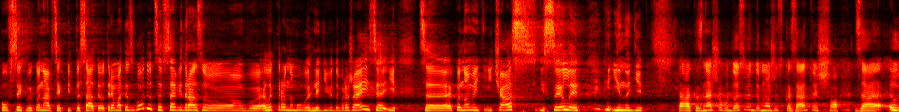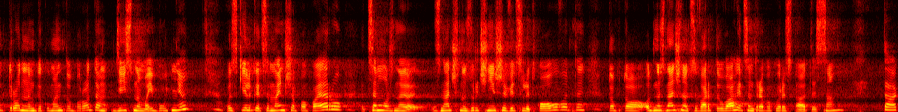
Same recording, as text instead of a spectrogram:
по всіх виконавцях підписати, отримати згоду. Це все відразу е, в електронному вигляді відображається, і це економить і час, і сили іноді. Так, з нашого досвіду можу сказати, що за електронним документооборотом дійсно майбутнє, оскільки це менше паперу, це можна значно зручніше відслідковувати. Тобто, однозначно, це варте уваги, цим треба користатися. Так.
